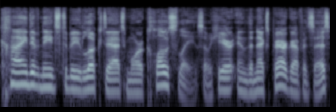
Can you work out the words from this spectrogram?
kind of needs to be looked at more closely. So here in the next paragraph, it says,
